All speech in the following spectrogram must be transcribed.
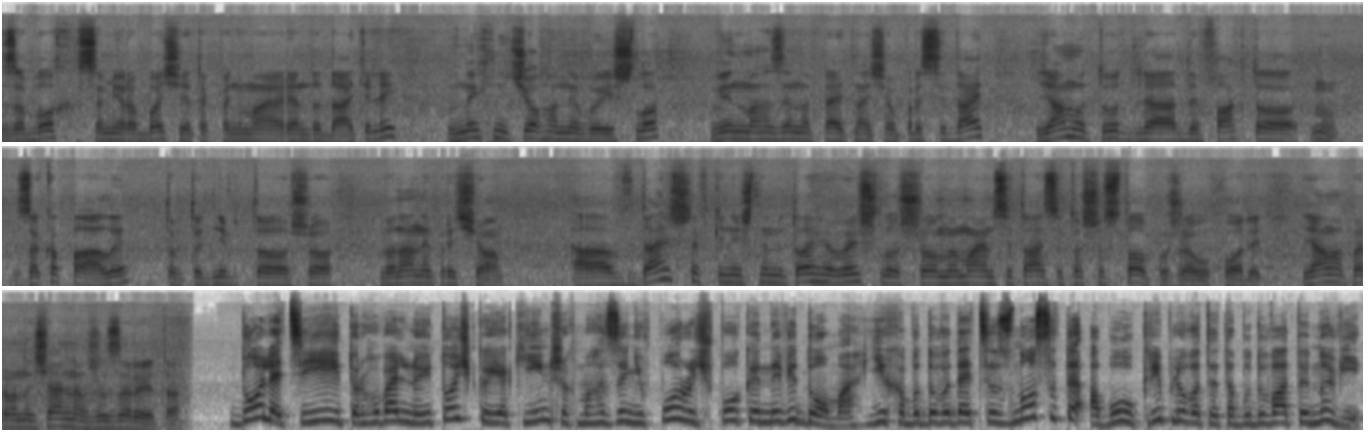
З обох самі робочі, я так розумію, орендодателі, в них нічого не вийшло. Він магазин опять почав просідати. Яму тут для де-факто ну, закопали, тобто нібито, що вона не при чому. А вдальше в кінечному ітогі вийшло, що ми маємо ситуацію, то що стоп уже уходить. Яма первоначально вже зарита. Доля цієї торговельної точки, як і інших магазинів поруч, поки невідома. Їх або доведеться зносити, або укріплювати та будувати нові.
